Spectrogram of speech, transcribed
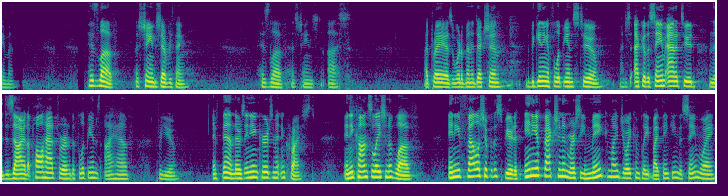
Amen. His love has changed everything. His love has changed us. I pray as a word of benediction, the beginning of Philippians 2. I just echo the same attitude and the desire that Paul had for the Philippians, I have for you. If then there's any encouragement in Christ, any consolation of love, any fellowship with the Spirit, if any affection and mercy, make my joy complete by thinking the same way,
